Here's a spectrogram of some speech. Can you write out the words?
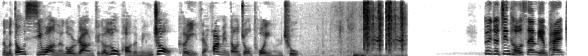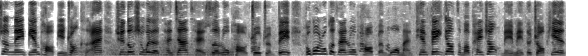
那么都希望能够让这个路跑的民众可以在画面当中脱颖而出。着镜头三连拍，正妹边跑边装可爱，全都是为了参加彩色路跑做准备。不过，如果在路跑粉末满天飞，要怎么拍张美美的照片？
